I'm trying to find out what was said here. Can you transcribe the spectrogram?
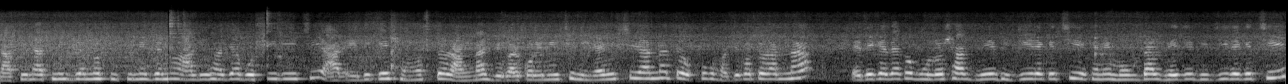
নাতি নাতনির জন্য, টিফিনের জন্য আলু ভাজা বসিয়ে দিয়েছি। আর এদিকে সমস্ত রান্নার জোগাড় করে নিয়েছি। নিরামিষি রান্না তো, খুব হজকত রান্না। এদিকে দেখো, মূলো শাক ধুয়ে ভিজিয়ে রেখেছি। এখানে মুগ ডাল ভেজে ভিজিয়ে রেখেছি।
